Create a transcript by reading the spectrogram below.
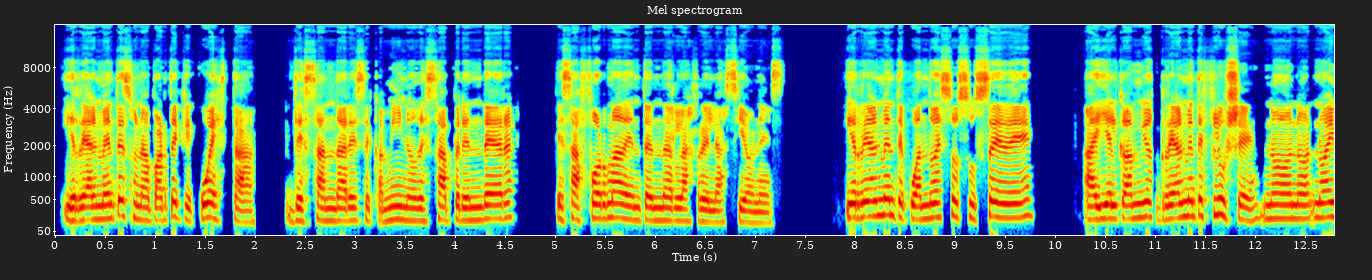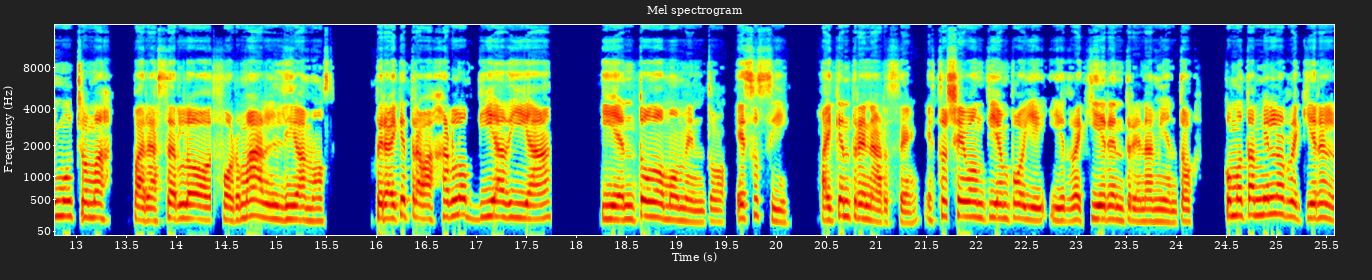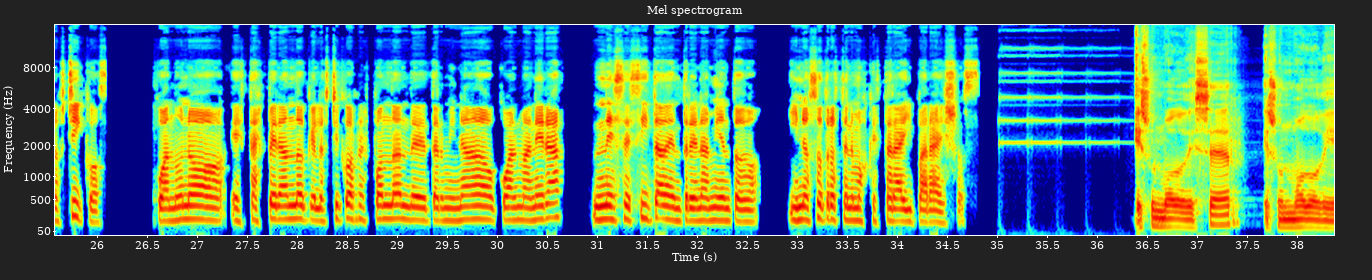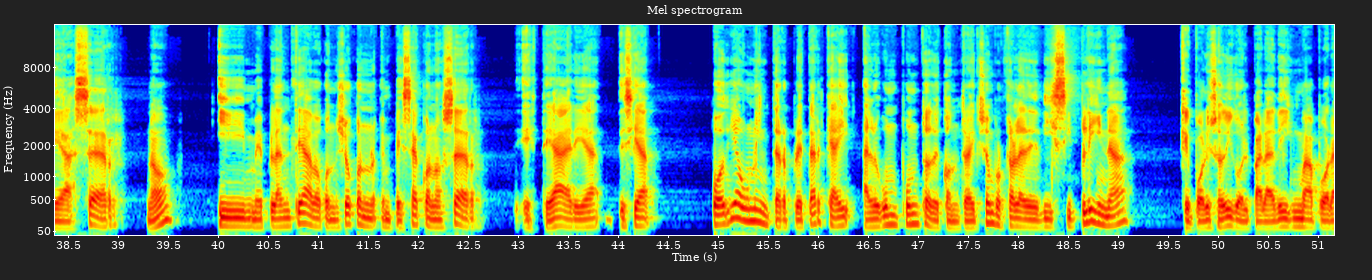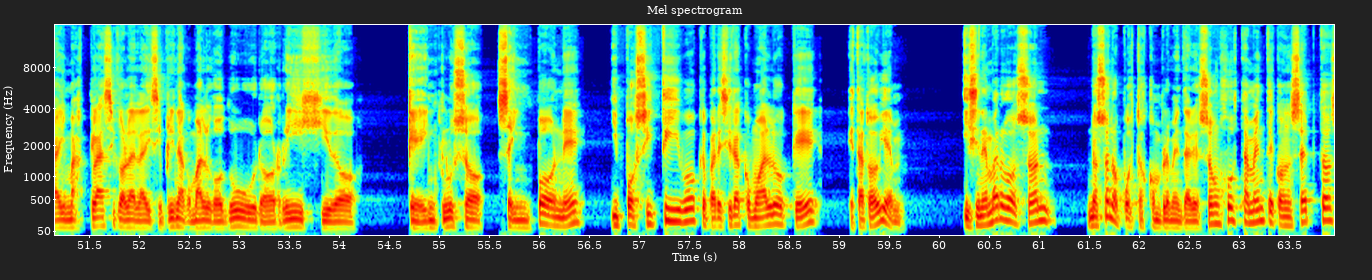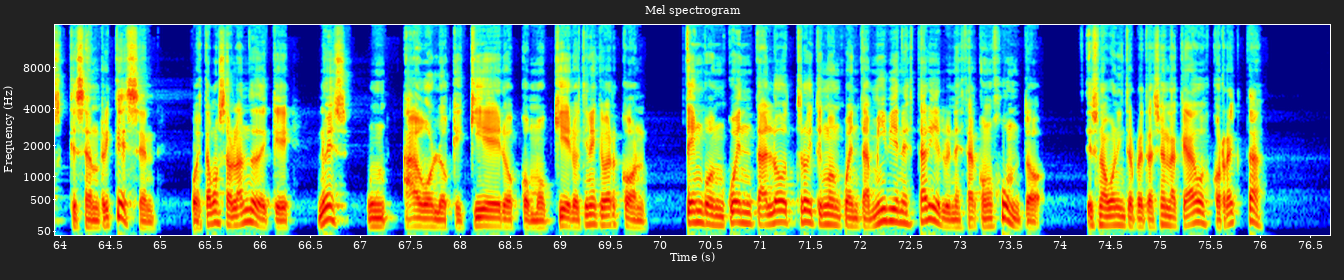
y realmente es una parte que cuesta desandar ese camino, desaprender esa forma de entender las relaciones. Y realmente cuando eso sucede, ahí el cambio realmente fluye, no, no, no hay mucho más para hacerlo formal, digamos, pero hay que trabajarlo día a día y en todo momento. Eso sí, hay que entrenarse. Esto lleva un tiempo y, requiere entrenamiento, como también lo requieren los chicos. Cuando uno está esperando que los chicos respondan de determinada o cual manera, necesita de entrenamiento y nosotros tenemos que estar ahí para ellos. Es un modo de ser, es un modo de hacer, ¿no? Y me planteaba, cuando yo empecé a conocer este área, decía, ¿podría uno interpretar que hay algún punto de contradicción? Porque habla de disciplina, que por eso digo, el paradigma por ahí más clásico habla de la disciplina como algo duro, rígido, que incluso se impone, y positivo, que pareciera como algo que está todo bien, y sin embargo, son, no son opuestos complementarios, son justamente conceptos que se enriquecen. Pues estamos hablando de que no es un hago lo que quiero, como quiero, tiene que ver con tengo en cuenta al otro y tengo en cuenta mi bienestar y el bienestar conjunto. ¿Es una buena interpretación la que hago? ¿Es correcta?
